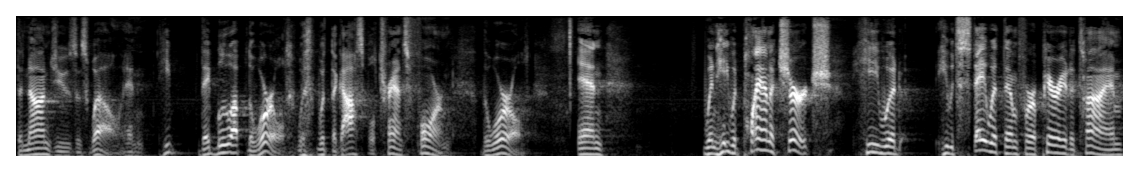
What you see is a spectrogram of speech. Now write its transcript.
the non Jews as well. And he, they blew up the world with, with the gospel, transformed the world. And when he would plan a church, he would, he would stay with them for a period of time,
